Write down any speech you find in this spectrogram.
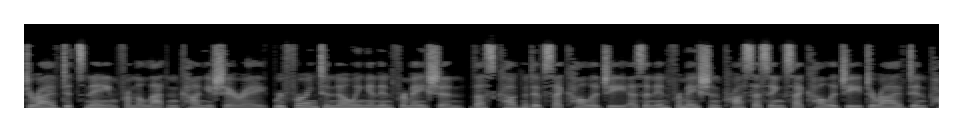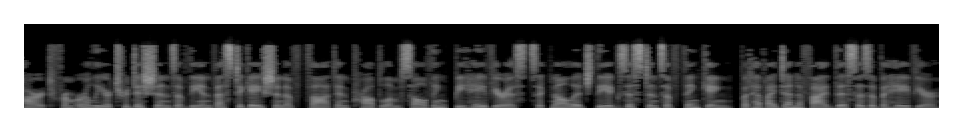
derived its name from the Latin cognoscere, referring to knowing and information, thus cognitive psychology is an information processing psychology derived in part from earlier traditions of the investigation of thought and problem-solving. Behaviorists acknowledge the existence of thinking, but have identified this as a behavior.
